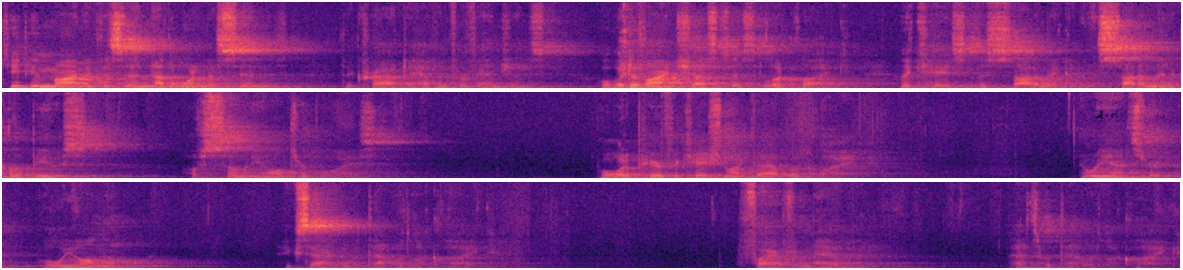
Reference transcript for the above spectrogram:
keeping in mind that this is another one of the sins that cry out to heaven for vengeance, what would divine justice look like in the case of the sodomic, sodomitical abuse of so many altar boys? What would a purification like that look like? And we answered, well, we all know exactly what that would look like. Fire from heaven. That's what that would look like.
